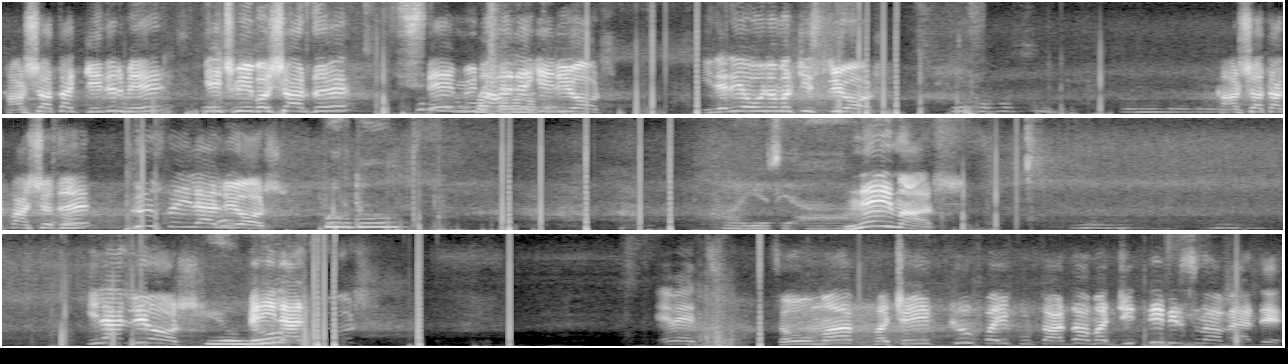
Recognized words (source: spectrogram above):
karşı atak gelir mi? Geçmeyi başardı ve müdahale Başaramadı. geliyor. İleriye oynamak istiyor. Karşı atak başladı. Hızla ilerliyor. Vurdum. Hayır ya. Neymar. İlerliyor. Yumruk. Ve ilerliyor. Evet. Savunma paçayı kıl payı kurtardı ama ciddi bir sınav verdi.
